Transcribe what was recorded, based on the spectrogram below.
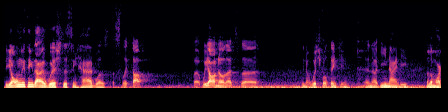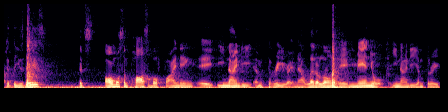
The only thing that I wish this thing had was a slick top, but we all know that's uh, you know wishful thinking in a E90. The market these days, it's almost impossible finding a E90 M3 right now, let alone a manual E90 M3.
